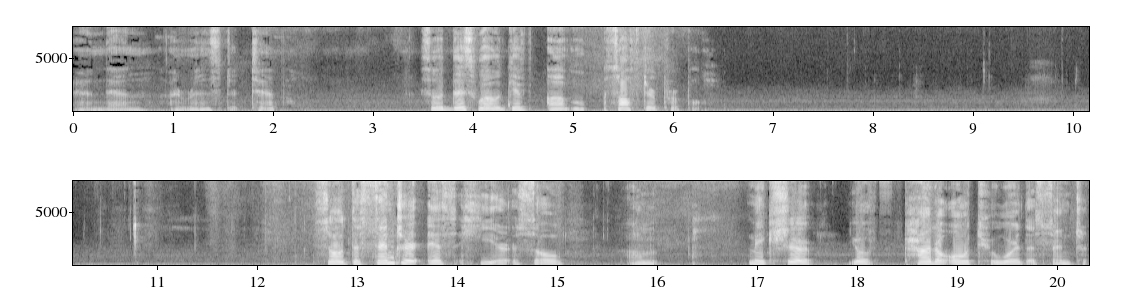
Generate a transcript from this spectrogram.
and then I rinse the tip. So this will give a softer purple. So the center is here. So um, make sure you paddle all toward the center.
